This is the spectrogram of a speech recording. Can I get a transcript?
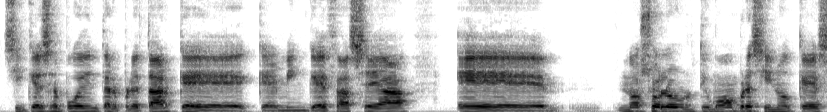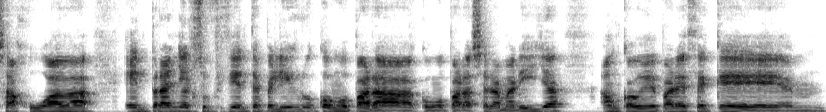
sí que se puede interpretar que, que Mingueza sea eh, no solo el último hombre, sino que esa jugada entraña el suficiente peligro como para, como para ser amarilla, aunque a mí me parece que,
